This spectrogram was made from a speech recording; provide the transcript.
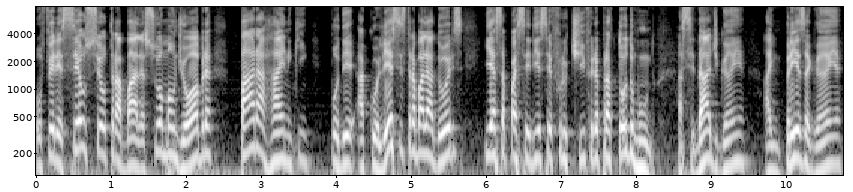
oferecer o seu trabalho, a sua mão de obra para a Heineken poder acolher esses trabalhadores e essa parceria ser frutífera para todo mundo. A cidade ganha, a empresa ganha,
